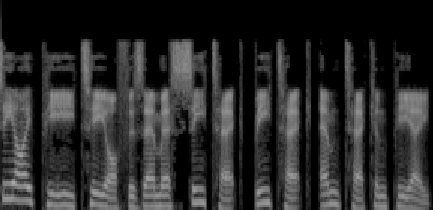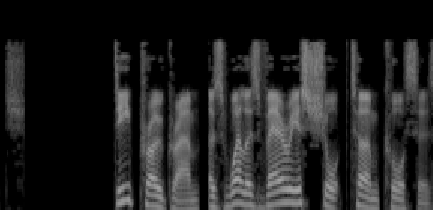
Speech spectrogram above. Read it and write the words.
CIPET offers MSc Tech, B.Tech, M.Tech and Ph.D. program, as well as various short-term courses.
